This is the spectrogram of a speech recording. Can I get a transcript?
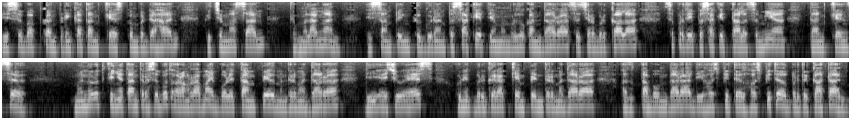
disebabkan peningkatan kes pembedahan, kecemasan, kemalangan di samping kegunaan pesakit yang memerlukan darah secara berkala seperti pesakit thalassemia dan kanser. Menurut kenyataan tersebut, orang ramai boleh tampil menderma darah di HUS, unit bergerak kempen derma darah atau tabung darah di hospital-hospital berdekatan.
